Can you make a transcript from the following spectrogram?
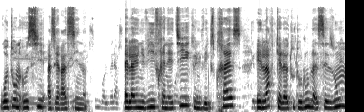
retourne aussi à ses racines. Elle a une vie frénétique, une vie express, et l'arc qu'elle a tout au long de la saison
